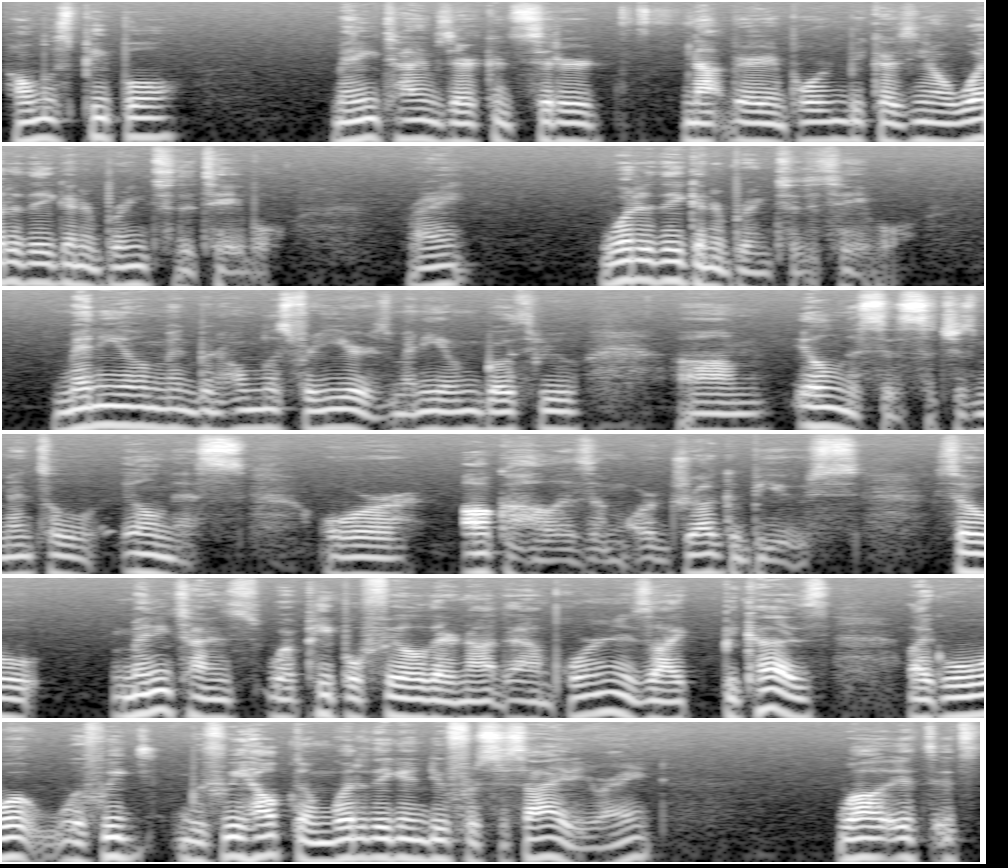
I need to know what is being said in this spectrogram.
homeless people, many times they're considered not very important because, you know, what are they going to bring to the table? Right? What are they going to bring to the table? Many of them have been homeless for years. Many of them go through um, illnesses such as mental illness or alcoholism or drug abuse. So many times, what people feel they're not that important is like because, like, well, what, if we if we help them, what are they going to do for society, right? Well, it's it's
